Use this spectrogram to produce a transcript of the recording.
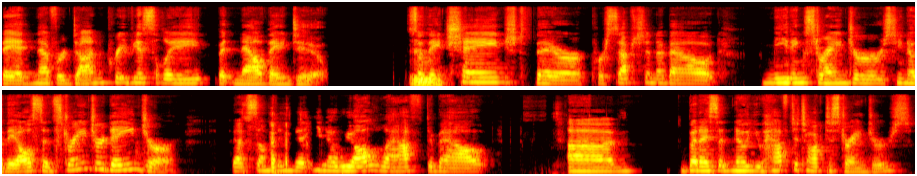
they had never done previously, but now they do. So mm. they changed their perception about meeting strangers. You know, they all said stranger danger. That's something that, you know, we all laughed about. Um, but I said, no, you have to talk to strangers.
